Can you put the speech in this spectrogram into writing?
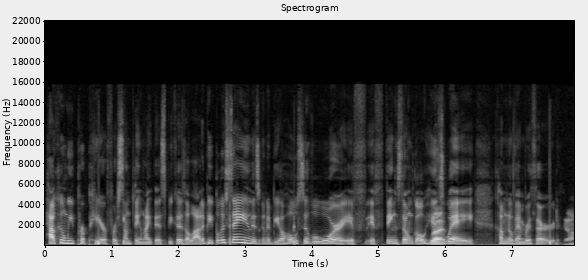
how can we prepare for something like this? Because a lot of people are saying there's going to be a whole civil war if if things don't go his Right. way come November third. Yeah.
